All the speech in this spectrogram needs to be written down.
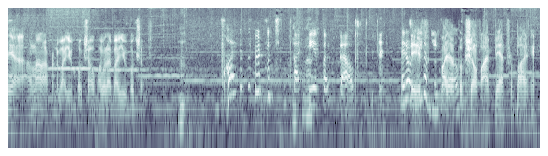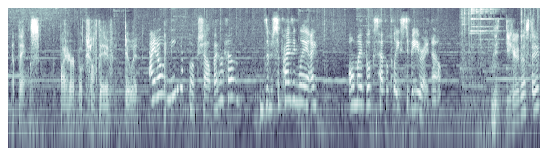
Yeah, I'm not offering to buy you a bookshelf. Why would I buy you a bookshelf? Why would you buy me a bookshelf? I don't Dave, need a bookshelf. buy a bookshelf. bookshelf. I'm banned from buying things. Buy her a bookshelf, Dave. Do it. I don't need a bookshelf. I don't have. Surprisingly, I all my books have a place to be right now. You hear this, Dave?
